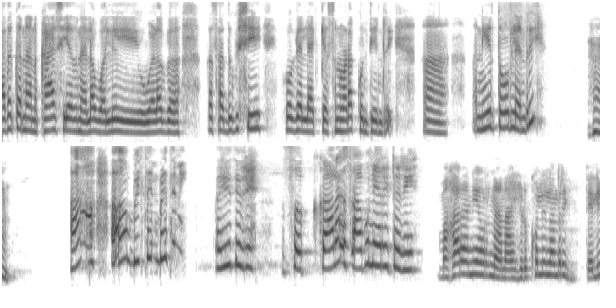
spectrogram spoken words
ಅದಕ್ಕೆ ನಾನು ಕಾಸಿ ಅದನ್ನೆಲ್ಲ ಒಲೆ ಒಳಗೆ ಕಸ ದುಗಿಸಿ ಹೋಗಿ ಅಲ್ಲಿ ಕೆಸ ನೋಡಕ್ಕೆ ಕುಂತೀನಿ ರೀ ನೀರು ತೋರ್ಲೇನ್ರಿ? ಹ್ಞೂ ಸೊ ಕಾಲ ಸಾಬೂನು ಯಾರಿಟ್ಟರಿ ಮಹಾರಾಣಿ ಅವ್ರನ್ನ ನಾ ಹಿಡ್ಕೊಲಿಲ್ಲ ಅಂದ್ರೆ ತಲೆ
